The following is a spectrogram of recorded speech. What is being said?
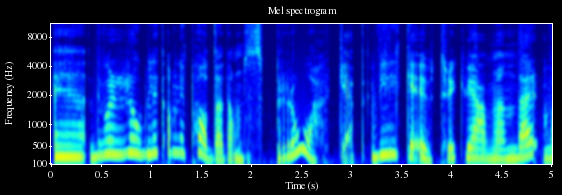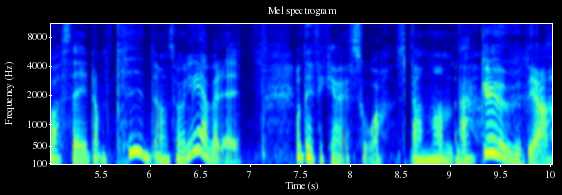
Eh, det vore roligt om ni poddade om språket. Vilka uttryck vi använder. Vad säger de om tiden som vi lever i? Och det tycker jag är så spännande. Gud ja.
